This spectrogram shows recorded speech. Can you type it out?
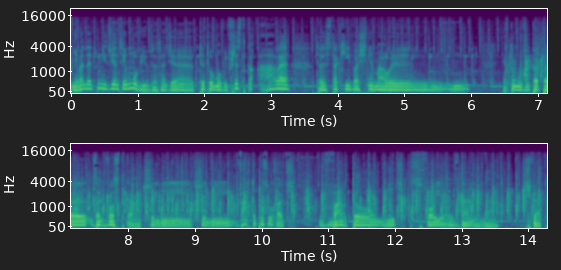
nie będę tu nic więcej mówił. W zasadzie tytuł mówi wszystko, ale to jest taki właśnie mały, mm, jak to mówi Pepe, zagwostka, czyli, czyli warto posłuchać, warto mieć swoje zdanie na świat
